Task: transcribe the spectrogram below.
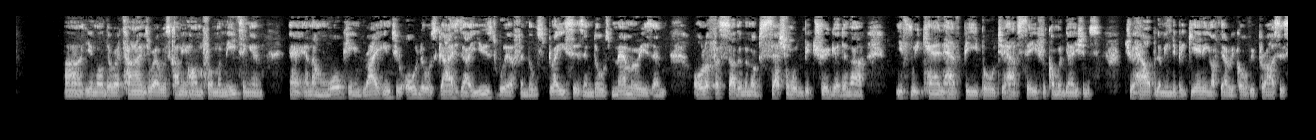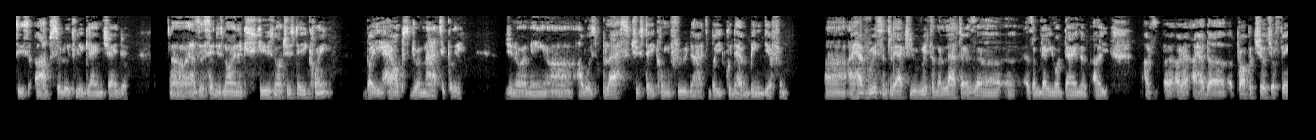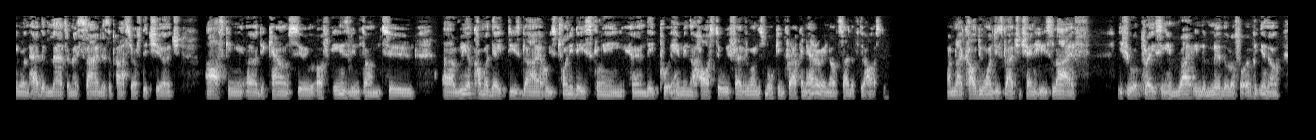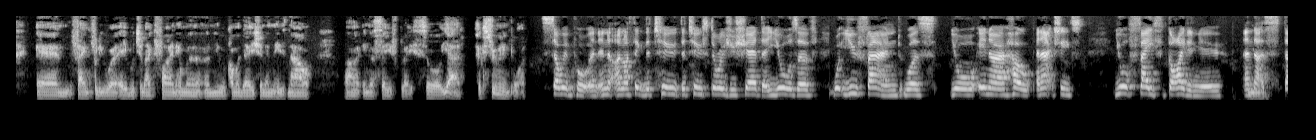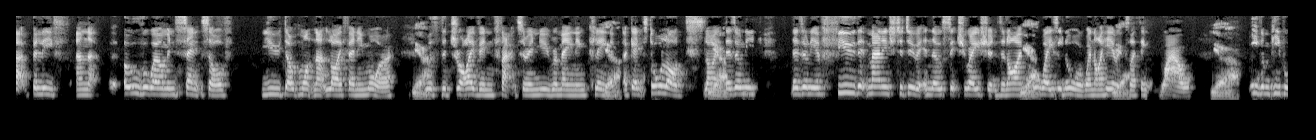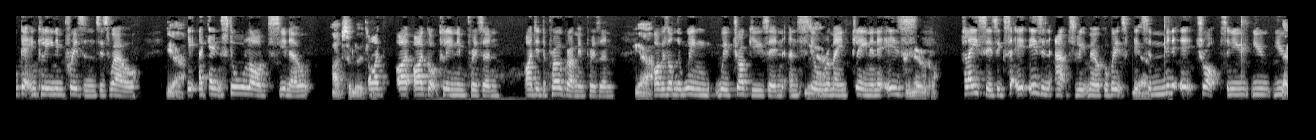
Uh, you know, there were times where I was coming home from a meeting and, and, and I'm walking right into all those guys that I used with and those places and those memories. And all of a sudden an obsession would be triggered. And uh, if we can have people to have safe accommodations to help them in the beginning of their recovery process is absolutely a game changer. Uh, as I said, it's not an excuse not to stay clean, but it helps dramatically. You know what I mean? Uh, I was blessed to stay clean through that, but it could have been different. Uh, I have recently actually written a letter as, a, uh, as I'm getting ordained. I, uh, I had a, a, proper Church of England had a letter, and I signed as a pastor of the church, asking uh, the council of Islington to uh, reaccommodate this guy who is 20 days clean, and they put him in a hostel with everyone smoking crack and heroin outside of the hostel. I'm like, how do you want this guy to change his life? If you were placing him right in the middle of, you know, and thankfully we're able to like find him a, a new accommodation and he's now uh, in a safe place. So yeah, extremely important. So important, and and I think the two the two stories you shared there, yours of what you found was your inner hope and actually your faith guiding you, and mm. that's that belief and that overwhelming sense of you don't want that life anymore yeah. was the driving factor in you remaining clean yeah. against all odds. Like yeah. there's only there's only a few that manage to do it in those situations, and I'm always in awe when I hear it because I think, wow, yeah. Even people getting clean in prisons as well. Yeah. It, against all odds, you know. Absolutely. I, I I got clean in prison. I did the program in prison. Yeah. I was on the wing with drug using and still remained clean, and it is a miracle places it is an absolute miracle but it's it's yeah. a minute it drops and you you you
